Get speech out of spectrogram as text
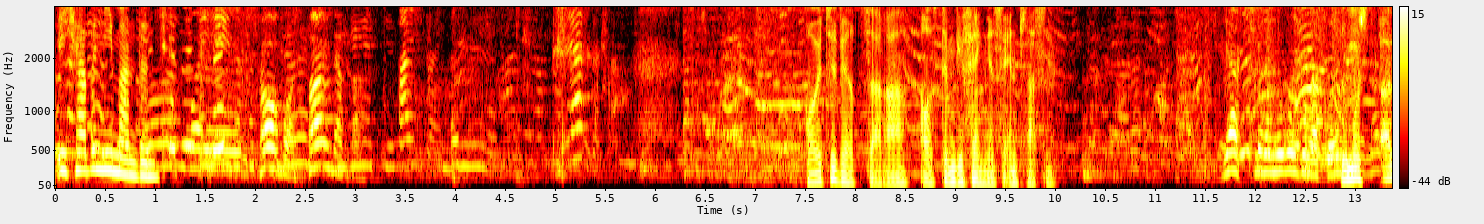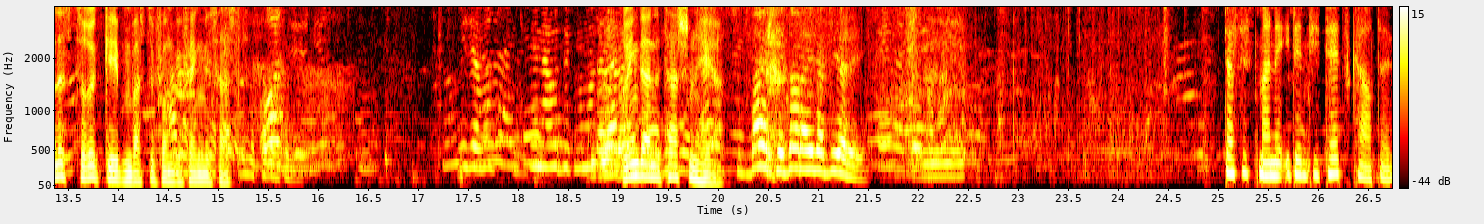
Ich habe niemanden. Heute wird Sarah aus dem Gefängnis entlassen. Du musst alles zurückgeben, was du vom Gefängnis hast. Bring deine Taschen her. Das ist meine Identitätskarte.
